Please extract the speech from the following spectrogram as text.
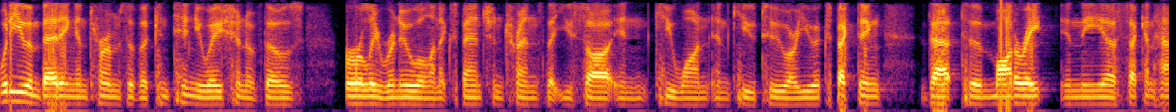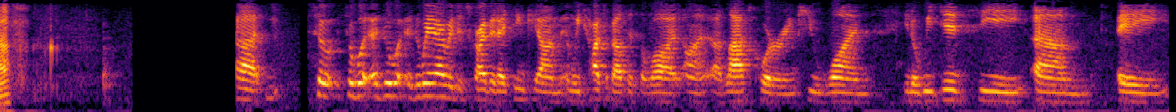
embedding in terms of a continuation of those early renewal and expansion trends that you saw in Q1 and Q2? Are you expecting that to moderate in the uh, second half? Uh, so, the way I would describe it, I think, um, and we talked about this a lot uh, last quarter in Q1, you know, we did see um, a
